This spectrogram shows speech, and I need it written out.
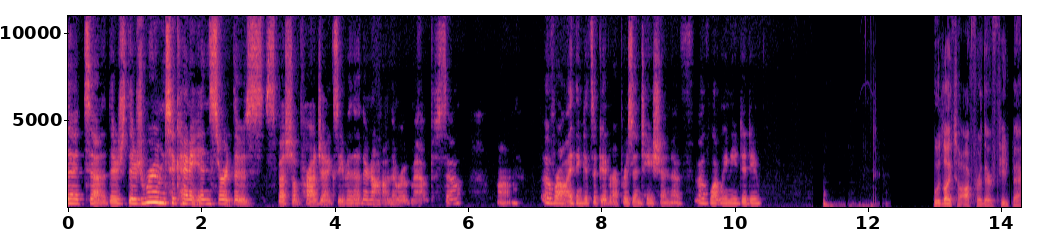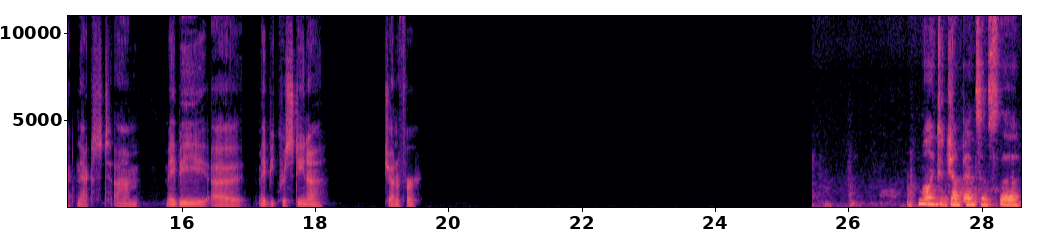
that uh, there's there's room to kind of insert those special projects even though they're not on the roadmap. So um, overall i think it's a good representation of, of what we need to do. Who would like to offer their feedback next? Um, maybe uh, maybe christina jennifer I'm willing to jump in since the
